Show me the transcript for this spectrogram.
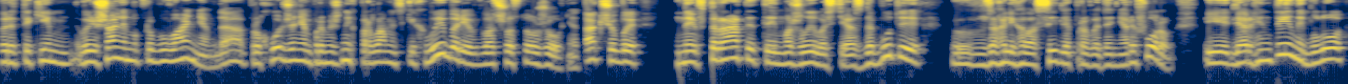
перед таким вирішальним опробуванням, да, проходженням проміжних парламентських виборів 26 жовтня, так щоб не втратити можливості, а здобути е, взагалі голоси для проведення реформ. І для Аргентини було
